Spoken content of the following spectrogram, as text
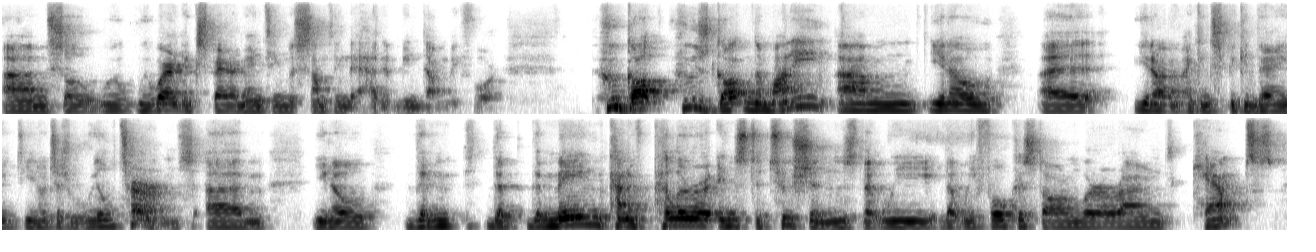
Um, so we, we weren't experimenting with something that hadn't been done before. Who got who's gotten the money? Um, you know, uh, you know, I can speak in very, you know, just real terms. Um, you know, the, the, the main kind of pillar institutions that we, that we focused on were around camps,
